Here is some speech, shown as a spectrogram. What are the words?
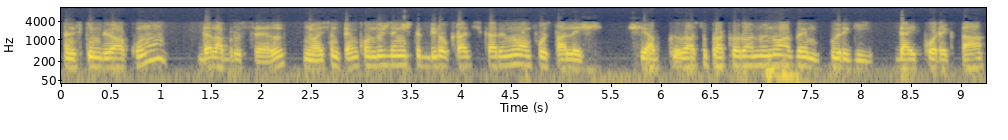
În schimb, eu acum de la Bruxelles, noi suntem conduși de niște birocrați care nu au fost aleși și asupra cărora noi nu avem pârghii de a-i corecta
